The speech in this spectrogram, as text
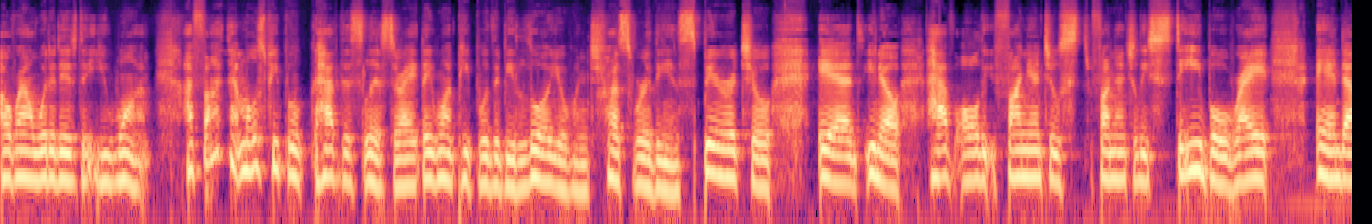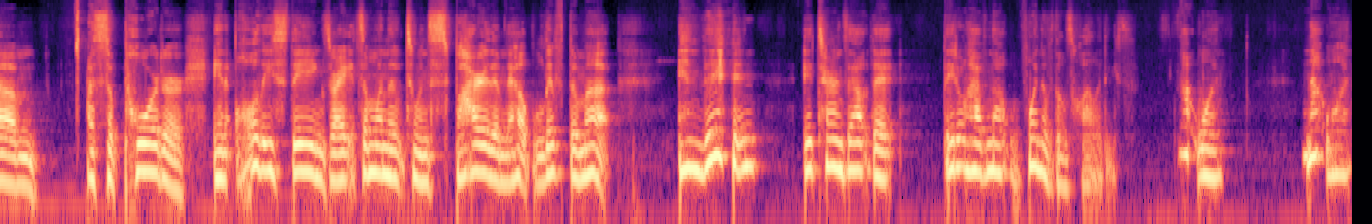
around what it is that you want. I find that most people have this list, right? They want people to be loyal and trustworthy and spiritual and, you know, have all the financial, financially stable, right? And, um, a supporter and all these things, right? Someone to, to inspire them, to help lift them up. And then it turns out that they don't have not one of those qualities. Not one. Not one.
